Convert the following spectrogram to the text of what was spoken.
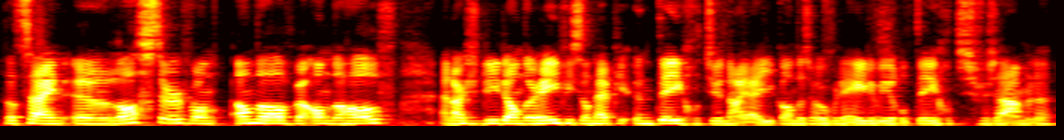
dat zijn een raster van anderhalf bij anderhalf. En als je die dan doorheen fietst, dan heb je een tegeltje. Nou ja, je kan dus over de hele wereld tegeltjes verzamelen.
